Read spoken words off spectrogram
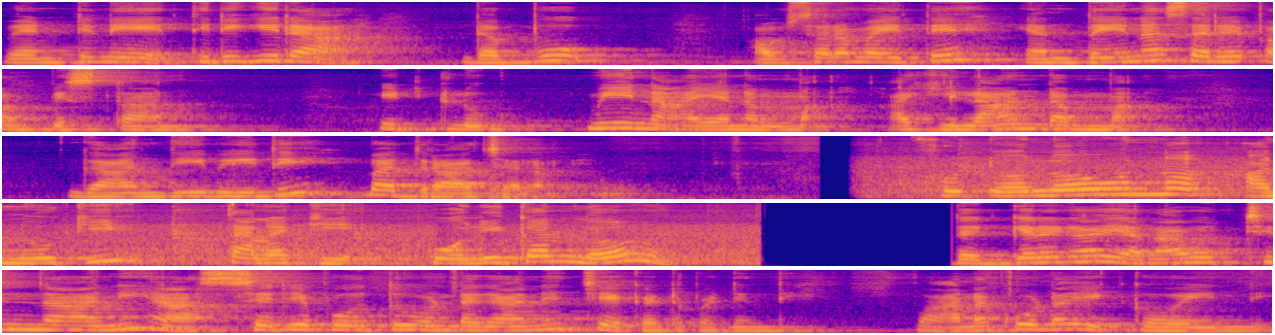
వెంటనే తిరిగిరా డబ్బు అవసరమైతే ఎంతైనా సరే పంపిస్తాను. ఇట్లు మీ నాయనమ్మ అఖిలాండమ్మ. గాంధీ వీధి భద్రాచలం. ఫోటోలో ఉన్న అనుకి తనకి పోలికల్లో దగ్గరగా ఎలా వచ్చిందా అని ఆశ్చర్యపోతూ ఉండగానే చీకటి పడింది. వాన కూడా ఎక్కువైంది.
